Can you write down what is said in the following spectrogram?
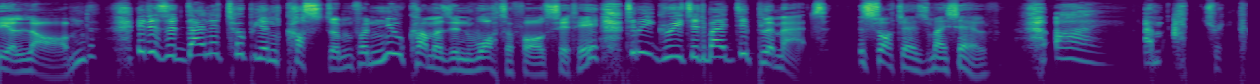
Be alarmed. It is a Dinotopian custom for newcomers in Waterfall City to be greeted by diplomats, such as myself. I am Atric.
